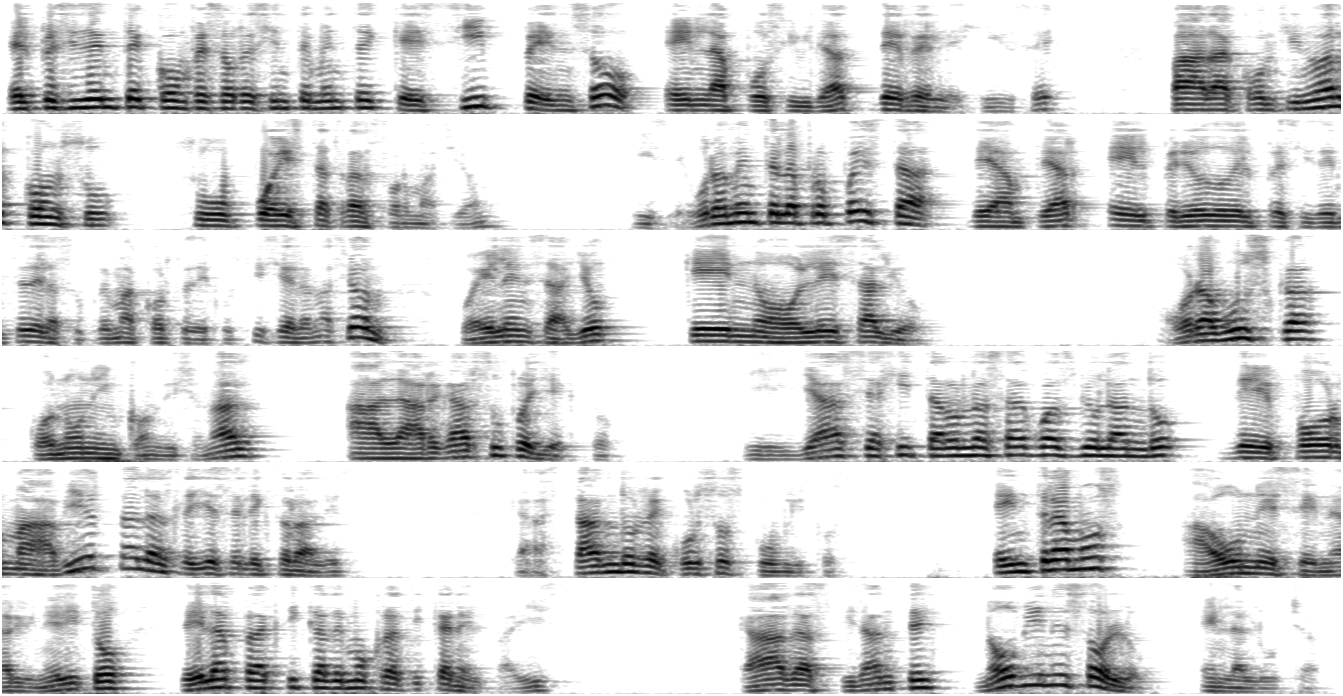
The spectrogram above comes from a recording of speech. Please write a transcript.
El presidente confesó recientemente que sí pensó en la posibilidad de reelegirse para continuar con su supuesta transformación. Y seguramente la propuesta de ampliar el periodo del presidente de la Suprema Corte de Justicia de la Nación fue el ensayo que no le salió. Ahora busca, con un incondicional, alargar su proyecto. Y ya se agitaron las aguas violando de forma abierta las leyes electorales gastando recursos públicos. Entramos a un escenario inédito de la práctica democrática en el país. Cada aspirante no viene solo en la lucha.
